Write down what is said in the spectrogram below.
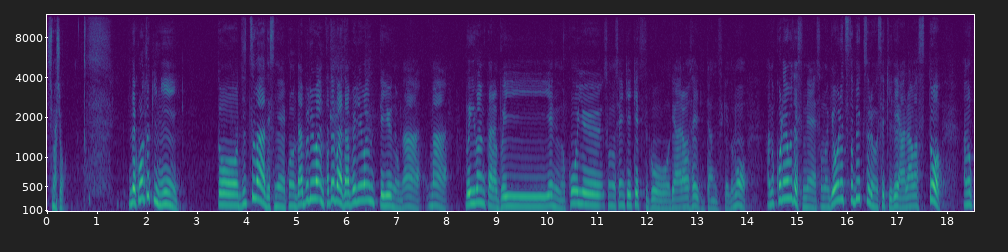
しましょう。でこの時にと実はですねこの W1 例えば W1 っていうのがまあ V1 から Vn のこういうその線形結合で表されていたんですけれどもあのこれをですねその行列とベクトルの積で表すとあの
